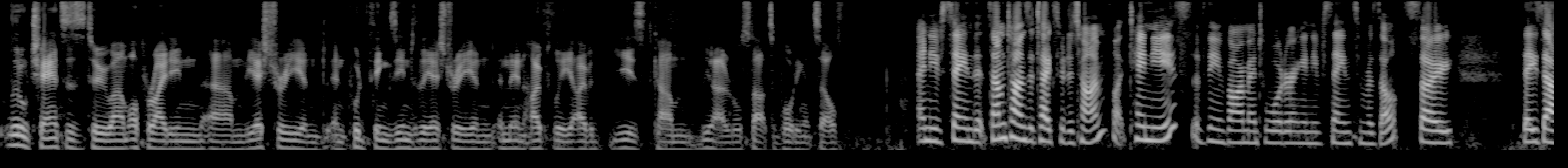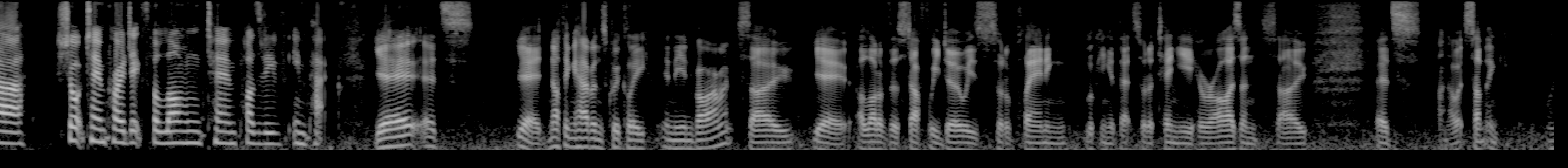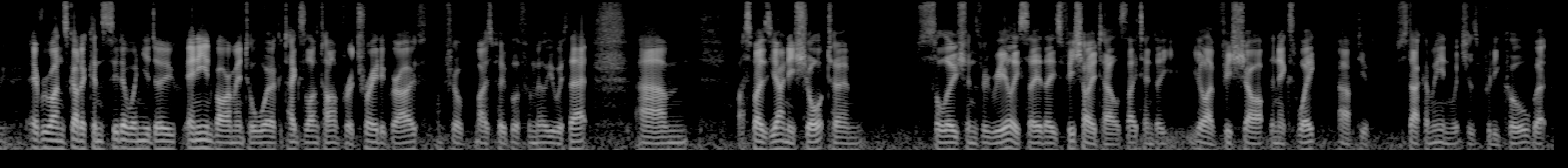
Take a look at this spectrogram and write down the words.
little chances to um, operate in um, the estuary and, and put things into the estuary, and, and then hopefully over years to come, you know, it'll start supporting itself. And you've seen that sometimes it takes a bit of time, like 10 years of the environmental watering, and you've seen some results. So these are short term projects for long term positive impacts. Yeah, it's yeah, nothing happens quickly in the environment. So, yeah, a lot of the stuff we do is sort of planning, looking at that sort of 10 year horizon. So, it's I know it's something everyone's got to consider when you do any environmental work. It takes a long time for a tree to grow. I'm sure most people are familiar with that. Um, I suppose the only short-term solutions we really see these fish hotels. They tend to you'll have fish show up the next week after you've stuck them in, which is pretty cool. But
